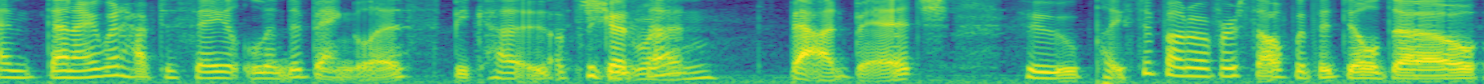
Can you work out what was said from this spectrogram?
And then I would have to say Lynda Benglis because That's a good one. bad bitch who placed a photo of herself with a dildo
